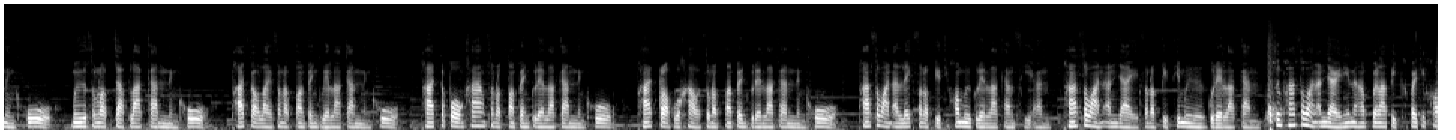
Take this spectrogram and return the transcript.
หนึ่งคู่ มือสำหรับจับลากันหนึ่งคู่พาร์ทเก่าไหลสำหรับตอนเป็นกูเรนลากันหนึ่งคู่พาร์ทกระโปรงข้างสำหรับตอนเป็นกูเรนลากันหนึ่งคู่ พาร์ทกรอกหัวเข่าสำหรับตอนเป็นกุเรนลากันหนึ่งคู่ พาร์ทสว่านอันเล็กสำหรับติดที่ข้อมือกุเรนลากันสี่อัน พาร์ทสว่านอันใหญ่สำหรับติดที่มือกุเรนลากัน ซึ่งพาร์ทสว่านอันใหญ่นี่นะครับเวลาติดเข้าไปที่ข้อ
